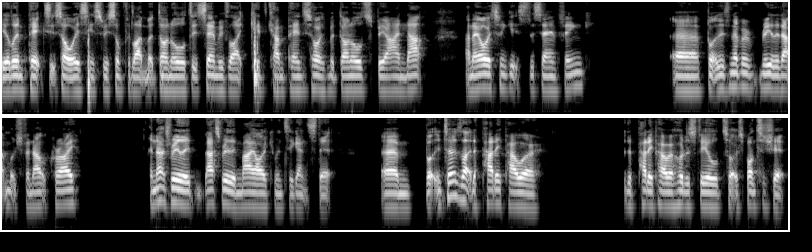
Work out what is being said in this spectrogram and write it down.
the Olympics, it's always seems to be something like McDonald's. It's same with like kid campaigns. It's always McDonald's behind that, and I always think it's the same thing. Uh, but there's never really that much of an outcry, and that's really that's really my argument against it. Um, but in terms of like the Paddy Power, the Paddy Power Huddersfield sort of sponsorship,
